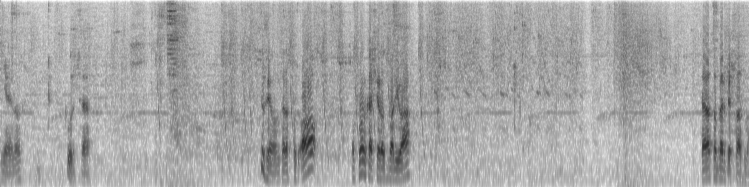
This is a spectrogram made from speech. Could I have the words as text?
Nie, no... Kurczę. Cóż ja mam teraz. O! Osłonka się rozwaliła. Teraz oberwiesz fazma.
